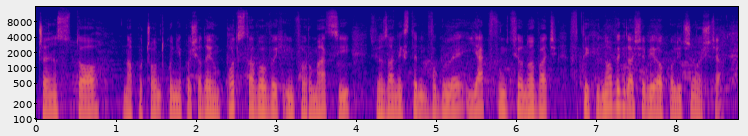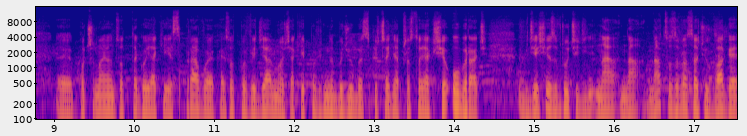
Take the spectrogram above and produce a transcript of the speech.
często na początku nie posiadają podstawowych informacji związanych z tym w ogóle, jak funkcjonować w tych nowych dla siebie okolicznościach. E, Poczynając od tego, jakie jest prawo, jaka jest odpowiedzialność, jakie powinny być ubezpieczenia, przez to, jak się ubrać, gdzie się zwrócić, na, na, na co zwracać uwagę,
